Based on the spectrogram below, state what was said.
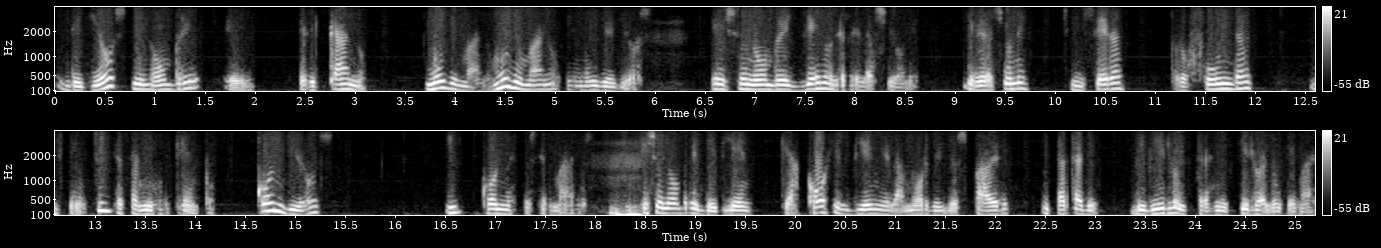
de Dios y un hombre eh, cercano, muy humano, muy humano y muy de Dios. Es un hombre lleno de relaciones, de relaciones sinceras, profundas y sencillas al mismo tiempo, con Dios y con nuestros hermanos. Es un hombre de bien, que acoge el bien y el amor de Dios Padre y trata de vivirlo y transmitirlo a los demás.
